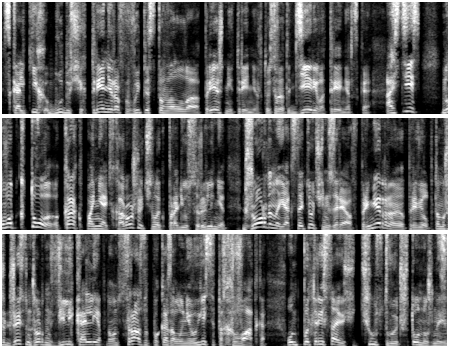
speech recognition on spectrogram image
скольких будущих тренеров выписывал э, прежний тренер. То есть вот это дерево тренерское. А здесь, ну вот кто, как понять, хороший человек продюсер или нет? Джордана я, кстати, очень зря в пример привел, потому что Джейсон Джордан великолепно, он сразу показал, у него есть эта хватка, он потрясающе чувствует, что нужно в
